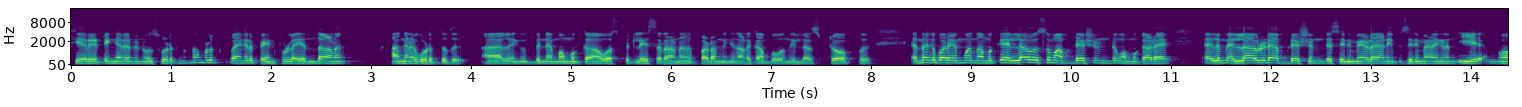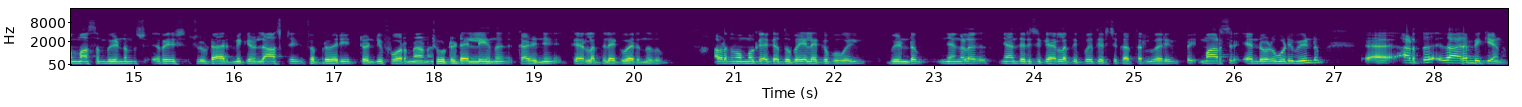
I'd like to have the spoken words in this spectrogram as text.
കയറിയിട്ട് ഇങ്ങനെ ഒരു ന്യൂസ് കൊടുക്കുന്നത് നമ്മൾ ഭയങ്കര പെയിൻഫുള്ളായി എന്താണ് അങ്ങനെ കൊടുത്തത്? അല്ലെങ്കിൽ പിന്നെ മമ്മൂക്ക ഹോസ്പിറ്റലൈസറാണ് പടം ഇനി നടക്കാൻ പോകുന്നില്ല സ്റ്റോപ്പ് എന്നൊക്കെ പറയുമ്പോൾ നമുക്ക് എല്ലാ ദിവസവും അപ്ഡേഷൻ ഉണ്ട്. മമ്മുക്കയുടെ എല്ലാം എല്ലാവരുടെ അപ്ഡേഷൻ ഉണ്ട്. സിനിമയുടെ ആണെങ്കിൽ സിനിമയാണെങ്കിലും ഈ മാസം വീണ്ടും ഷൂട്ട് ആരംഭിക്കണം ലാസ്റ്റ് ഫെബ്രുവരി ട്വന്റി ഫോറിനാണ് ഷൂട്ട് ഡൽഹിയിൽ നിന്ന് കഴിഞ്ഞ് കേരളത്തിലേക്ക് വരുന്നതും. അവിടുന്ന് മമ്മൂക്കയൊക്കെ ദുബൈയിലേക്ക് പോവുകയും വീണ്ടും ഞങ്ങൾ ഞാൻ തിരിച്ച് കേരളത്തിൽ പോയി തിരിച്ച് ഖത്തറിൽ വരും. മാർച്ച് എന്റോട് കൂടി വീണ്ടും അടുത്ത ഇത് ആരംഭിക്കുകയാണ്.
